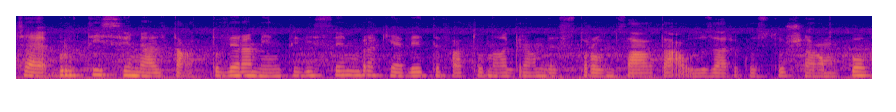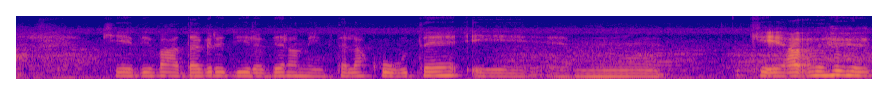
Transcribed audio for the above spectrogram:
cioè bruttissimi al tatto. Veramente vi sembra che avete fatto una grande stronzata a usare questo shampoo che vi va ad aggredire veramente la cute e um, che eh,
